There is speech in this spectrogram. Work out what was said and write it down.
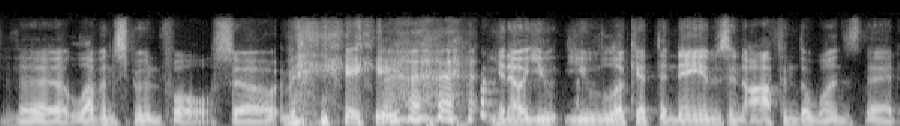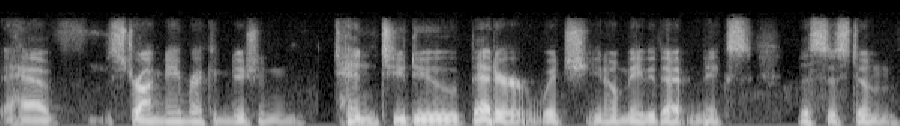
the Lovin' Spoonful. So, they, you know, you you look at the names, and often the ones that have strong name recognition tend to do better. Which you know, maybe that makes the system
